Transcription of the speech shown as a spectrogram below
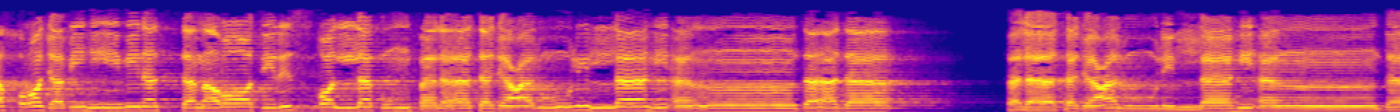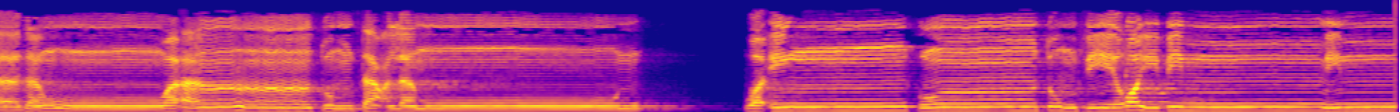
فأخرج به من الثمرات رزقا لكم فلا تجعلوا لله أندادا. فلا تجعلوا لله أندادا وأنتم تعلمون. وإن كنتم في ريب مما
